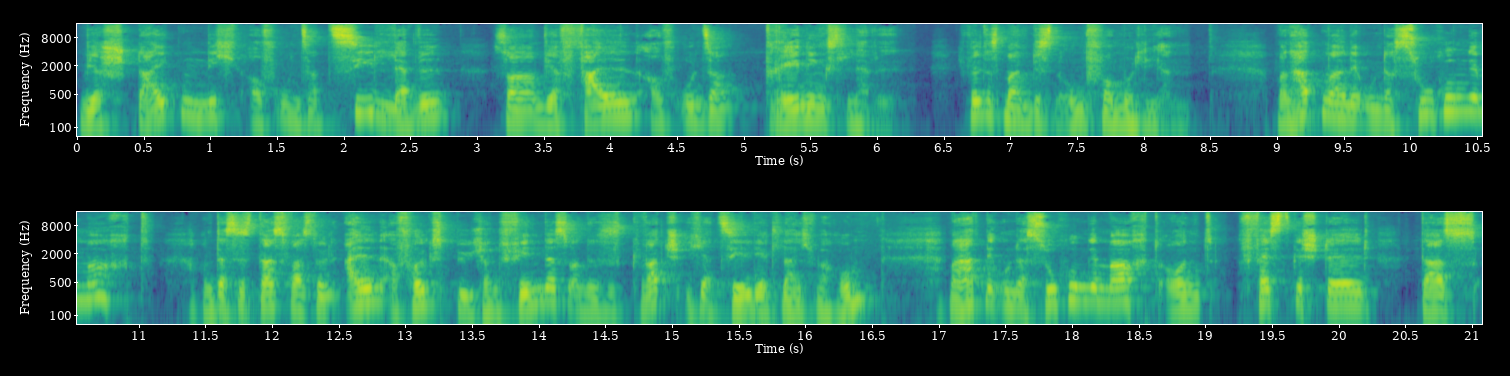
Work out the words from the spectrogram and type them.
wir steigen nicht auf unser Ziellevel, sondern wir fallen auf unser Trainingslevel. Ich will das mal ein bisschen umformulieren. Man hat mal eine Untersuchung gemacht Und das ist das, was du in allen Erfolgsbüchern findest. Und das ist Quatsch. Ich erzähle dir gleich warum. Man hat eine Untersuchung gemacht und festgestellt, dass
